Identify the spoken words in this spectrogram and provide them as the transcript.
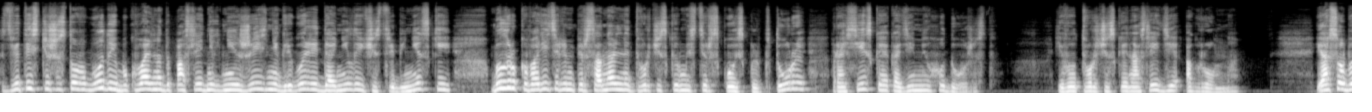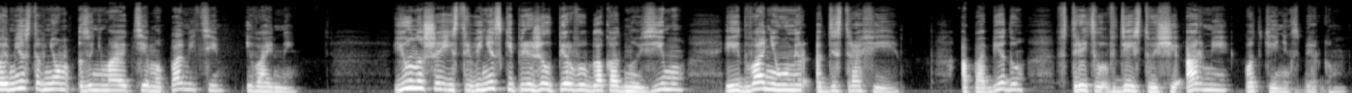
С 2006 года и буквально до последних дней жизни Григорий Данилович Истребенецкий был руководителем персональной творческой мастерской скульптуры Российской академии художеств. Его творческое наследие огромно. И особое место в нем занимает тема памяти и войны. Юноша Истребенецкий пережил первую блокадную зиму и едва не умер от дистрофии – а победу встретил в действующей армии под Кенигсбергом.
